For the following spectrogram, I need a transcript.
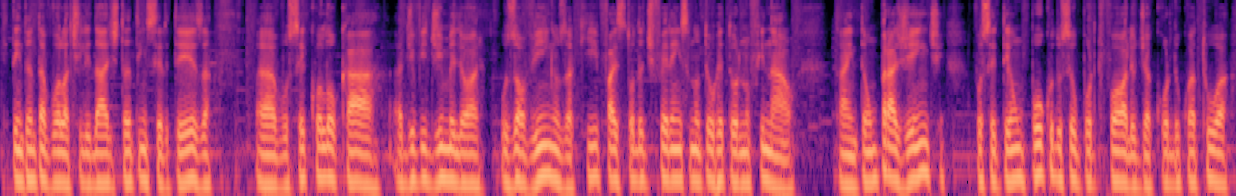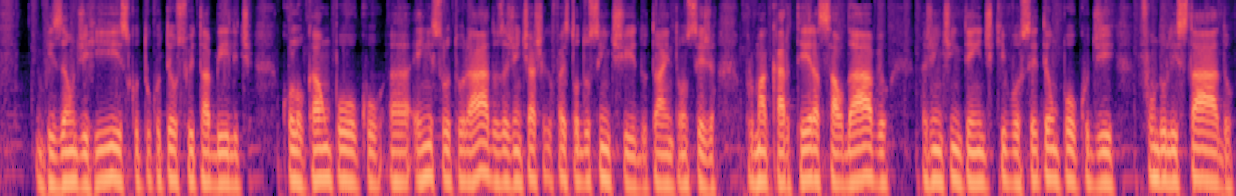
que tem tanta volatilidade, tanta incerteza, uh, você colocar, uh, dividir melhor os ovinhos aqui faz toda a diferença no teu retorno final. Tá? Então, para a gente, você ter um pouco do seu portfólio de acordo com a tua visão de risco, tu com o teu suitability, colocar um pouco uh, em estruturados, a gente acha que faz todo sentido, tá? Então, seja, para uma carteira saudável, a gente entende que você ter um pouco de fundo listado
